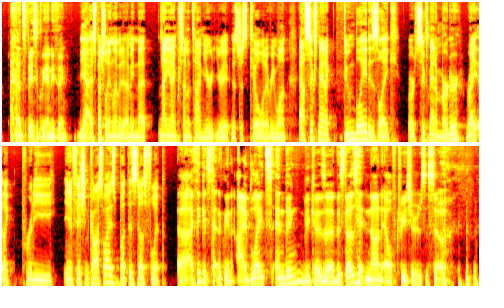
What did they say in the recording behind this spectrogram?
That's basically anything. Yeah, especially in limited. I mean, that 99% of the time you're you're let's just kill whatever you want. Now, six mana Doomblade is like or six mana murder, right? Like pretty inefficient cost wise, but this does flip. Uh, I think it's technically an Eyeblight's Ending because uh, this does hit non-elf creatures, so that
